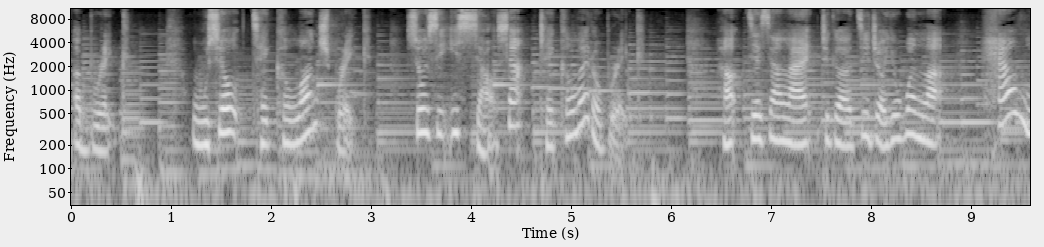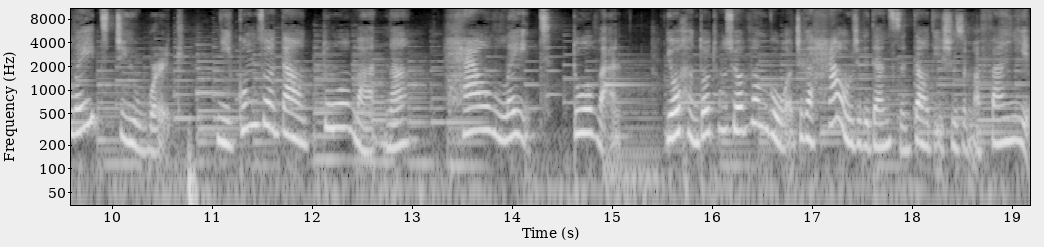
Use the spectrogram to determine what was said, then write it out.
a break。午休 take a lunch break。休息一小下，take a little break。好，接下来这个记者又问了，How late do you work？你工作到多晚呢？How late？多晚？有很多同学问过我，这个 how 这个单词到底是怎么翻译？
